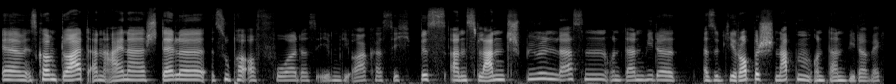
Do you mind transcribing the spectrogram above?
äh, es kommt dort an einer Stelle super oft vor, dass eben die Orcas sich bis ans Land spülen lassen und dann wieder also die Robbe schnappen und dann wieder weg.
